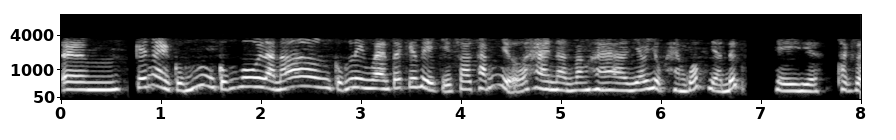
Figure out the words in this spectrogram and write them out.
Um, cái này cũng cũng vui là nó cũng liên quan tới cái việc chị so sánh giữa hai nền văn hóa giáo dục Hàn Quốc và Đức thì thật sự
